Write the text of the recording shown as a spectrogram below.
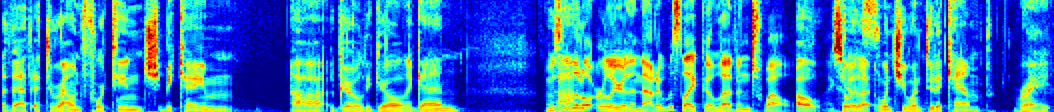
that at around 14 she became uh, a girly girl again. It was a little earlier than that. It was like 11, 12. Ah. Oh, I so guess. when she went to the camp, right.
